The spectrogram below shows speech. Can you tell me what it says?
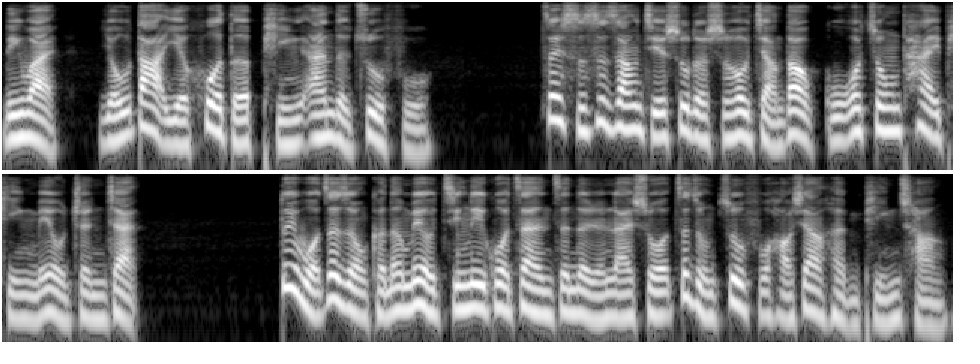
另外，犹大也获得平安的祝福，在十四章结束的时候讲到国中太平，没有征战。对我这种可能没有经历过战争的人来说，这种祝福好像很平常。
